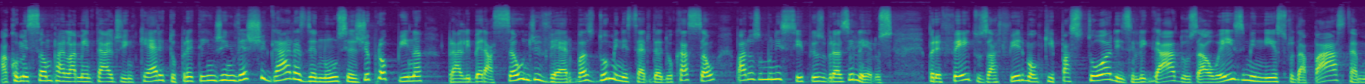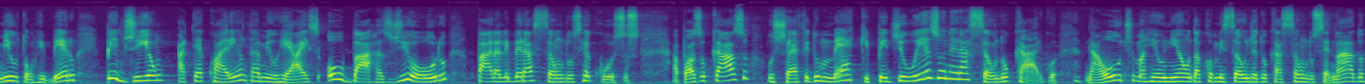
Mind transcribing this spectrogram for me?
A Comissão Parlamentar de Inquérito pretende investigar as denúncias de propina para a liberação de verbas do Ministério da Educação para os municípios brasileiros. Prefeitos afirmam que pastores ligados ao ex-ministro da pasta, Milton Ribeiro, pediam até 40 mil reais ou barras de ouro para a liberação dos recursos. Após o caso, o chefe do MEC pediu exoneração do cargo. Na última reunião da Comissão de Educação do Senado,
